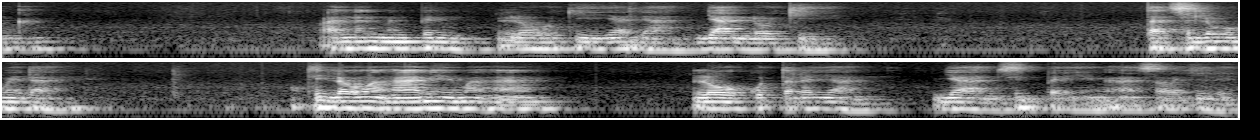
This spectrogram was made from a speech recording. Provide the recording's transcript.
ำกันอันนั้นมันเป็นโลกียญาณญาณโลกีตัดสรู้ไม่ได้ ที่เรามาหานี่มาหา โลกุตระญาณญาณสิ้นไปอย่างอาสวะกิเลส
